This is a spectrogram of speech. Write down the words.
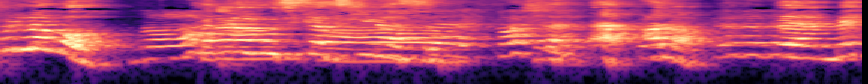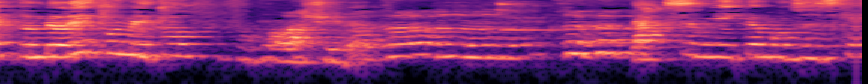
Bravo! No. To byl muzikantský. Vaše. Ano, to je Little Little Flašina. Tak se mějte moc hezké.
